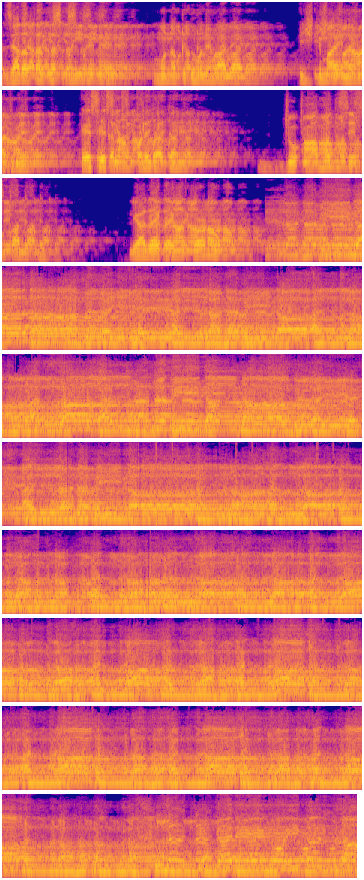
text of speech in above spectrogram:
زیادہ تر اس مہینے میں منعقد ہونے والے اجتماع نعت میں ایسے کلام پڑھے جاتے ہیں جو آمد سے متعلق ہے لہذا ایک نعت پڑھ رہا ہوں۔ اللہ نبی دا اللہ اللہ اللہ اللہ اللہ اللہ اللہ اللہ اللہ اللہ اللہ لگ کرے کوئی کرنا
